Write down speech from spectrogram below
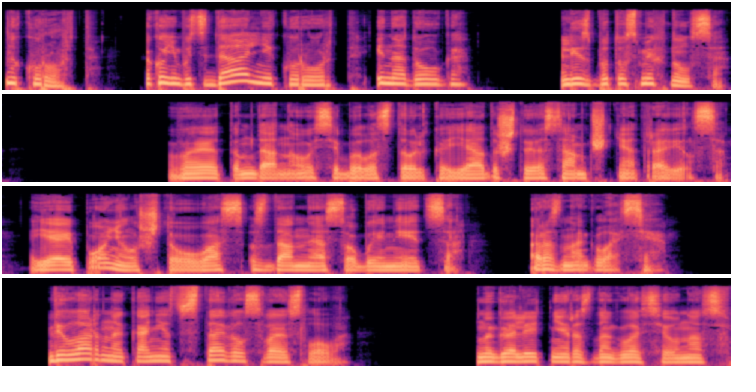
на курорт. Какой-нибудь дальний курорт и надолго. Лизбут усмехнулся. В этом доносе было столько яда, что я сам чуть не отравился. Я и понял, что у вас с данной особой имеется разногласия. Вилар наконец вставил свое слово. Многолетние разногласия у нас.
